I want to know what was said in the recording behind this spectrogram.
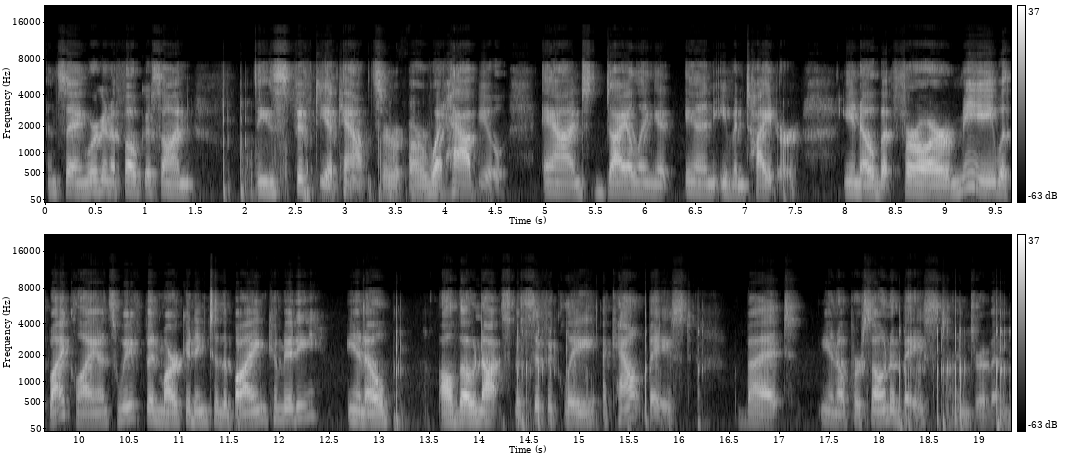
and saying we're going to focus on these 50 accounts or, or what have you and dialing it in even tighter you know but for me with my clients we've been marketing to the buying committee you know although not specifically account based but you know persona based and driven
